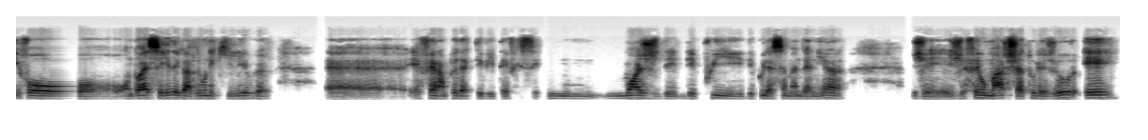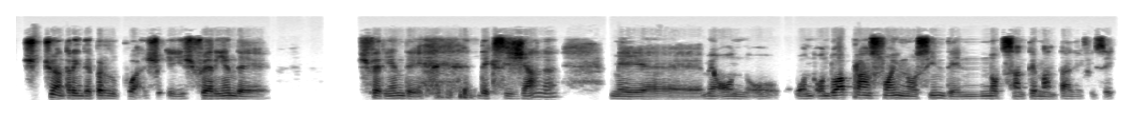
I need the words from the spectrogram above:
il faut, on doit essayer de garder un équilibre euh, et faire un peu d'activité physique. Moi, je, depuis, la semaine dernière, j'ai fait une marche à tous les jours et je suis en train de perdre du poids. Je, ne fais rien je fais rien d'exigeant, mais, euh, mais on, on, on, doit prendre soin aussi de notre santé mentale et physique.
